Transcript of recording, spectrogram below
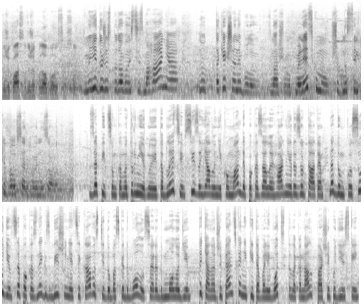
дуже класно, дуже подобалося все. Мені дуже сподобались ці змагання. Ну, таких ще не було в нашому Хмельницькому, щоб настільки було все організовано. За підсумками турнірної таблиці, всі заявлені команди показали гарні результати. На думку суддів, це показник збільшення цікавості до баскетболу серед молоді. Тетяна Джипянська, Нікіта Валівоць, телеканал Перший Подільський.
